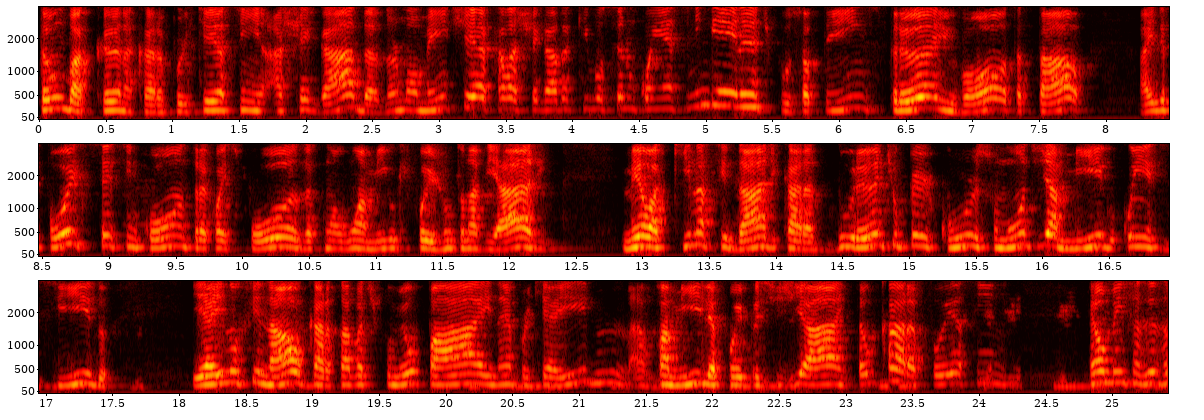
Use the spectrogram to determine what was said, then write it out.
tão bacana, cara, porque assim, a chegada normalmente é aquela chegada que você não conhece ninguém, né? Tipo, só tem estranho em volta tal. Aí depois você se encontra com a esposa, com algum amigo que foi junto na viagem. Meu, aqui na cidade, cara, durante o percurso, um monte de amigo, conhecido. E aí no final, cara, tava tipo meu pai, né? Porque aí a família foi prestigiar. Então, cara, foi assim. Realmente, às vezes,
